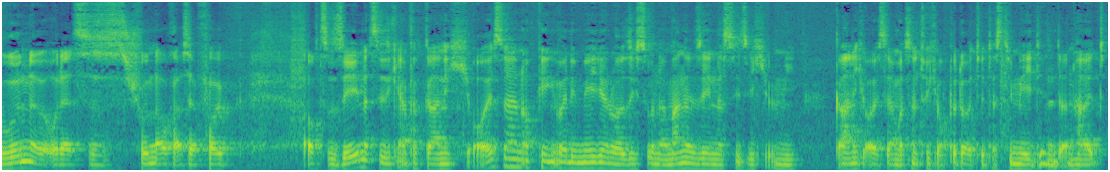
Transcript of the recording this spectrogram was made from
Gründe oder es ist schon auch als Erfolg auch zu sehen, dass sie sich einfach gar nicht äußern, auch gegenüber den Medien oder sich so in der Mangel sehen, dass sie sich irgendwie gar nicht äußern, was natürlich auch bedeutet, dass die Medien dann halt,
